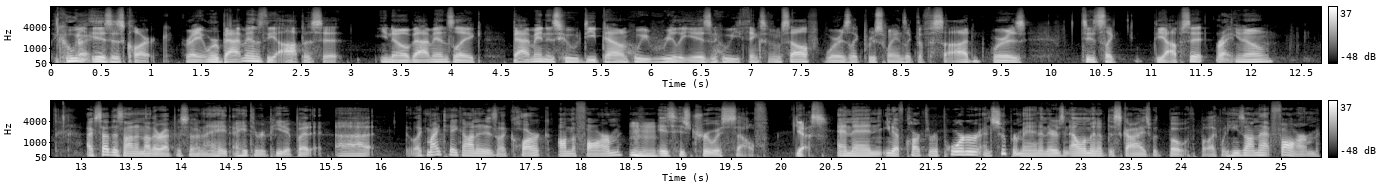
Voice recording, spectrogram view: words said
Like who Right. he is is Clark, right? Where Batman's the opposite. You know, Batman's like Batman is who deep down who he really is and who he thinks of himself. Whereas like Bruce Wayne's like the facade. Whereas it's like the opposite, Right. You know, I've said this on another episode, and I hate I hate to repeat it, but uh, like my take on it is like Clark on the farm Mm-hmm. is his truest self. Yes, And then you have Clark the reporter and Superman, and there's an element of disguise with both. But like when he's on that farm,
